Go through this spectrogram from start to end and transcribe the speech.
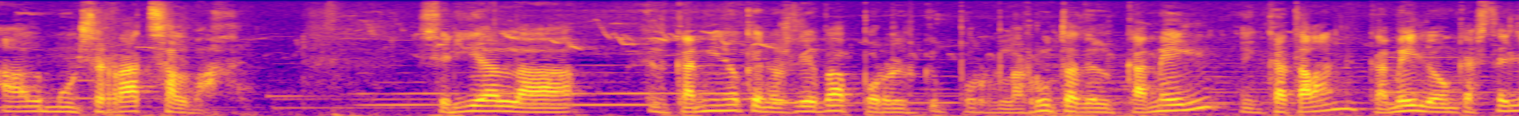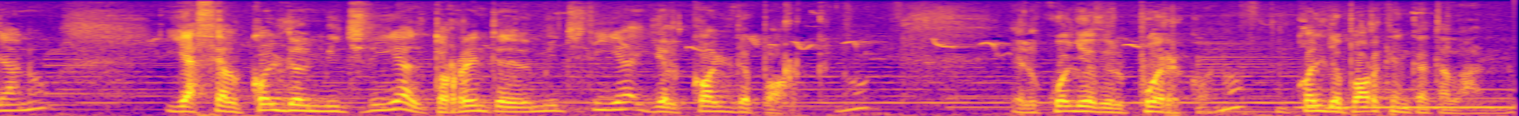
al Montserrat salvaje. Sería el camino que nos lleva por, por, la ruta del Camell, en catalán, Camello en castellano, y hacia el Coll del Migdia, el torrente del Migdia y el Coll de Porc, el cuello del puerco, ¿no? el Coll de Porc en catalán.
